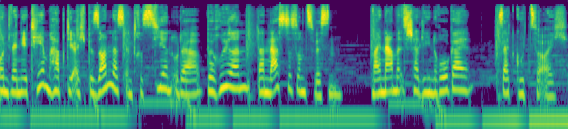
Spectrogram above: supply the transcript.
Und wenn ihr Themen habt, die euch besonders interessieren oder berühren, dann lasst es uns wissen. Mein Name ist Charlene Rogal. Seid gut zu euch.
